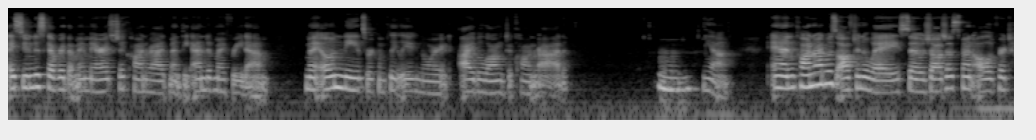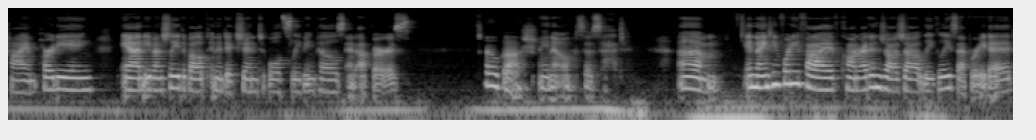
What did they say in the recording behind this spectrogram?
I soon discovered that my marriage to Conrad meant the end of my freedom. My own needs were completely ignored. I belonged to Conrad. Mhm. Yeah. And Conrad was often away, so Zsa Zsa spent all of her time partying and eventually developed an addiction to both sleeping pills and uppers. Oh gosh. I know, so sad. Um, in 1945, Conrad and Zsa Zsa legally separated,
